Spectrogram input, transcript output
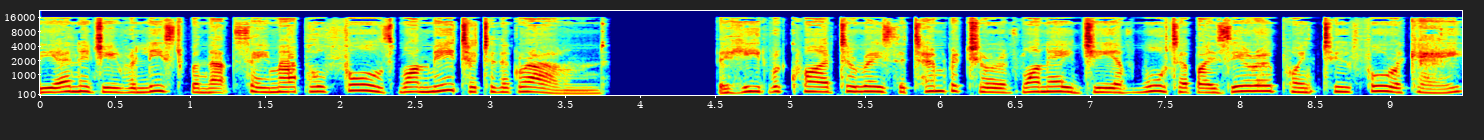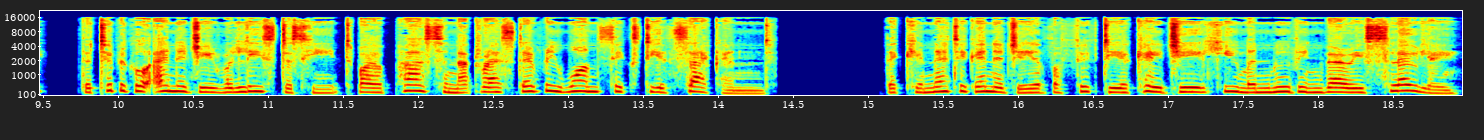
The energy released when that same apple falls 1 meter to the ground. The heat required to raise the temperature of 1 ag of water by 0.24 K, the typical energy released as heat by a person at rest every 1 60th second. The kinetic energy of a 50 kg human moving very slowly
